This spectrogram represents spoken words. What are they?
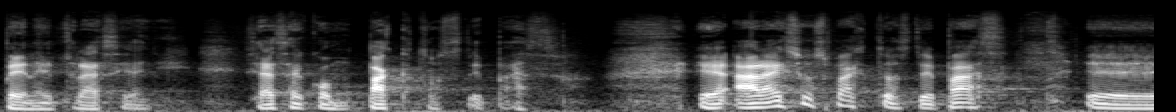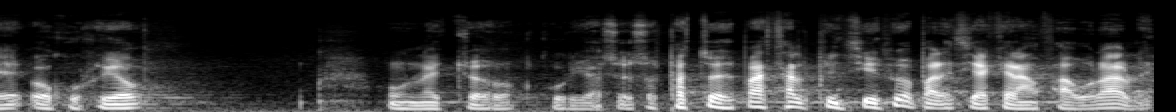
penetrase allí. Se hace con pactos de paz. Eh, a esos pactos de paz eh, ocurrió un hecho curioso. Esos pactos de paz al principio parecía que eran favorables,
